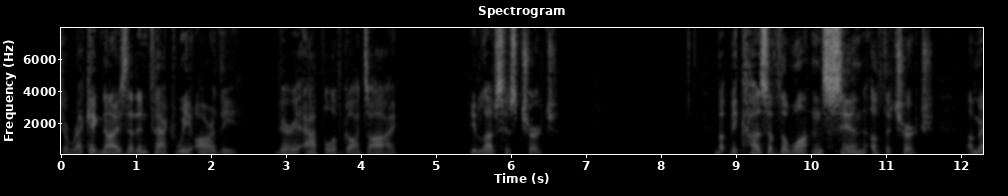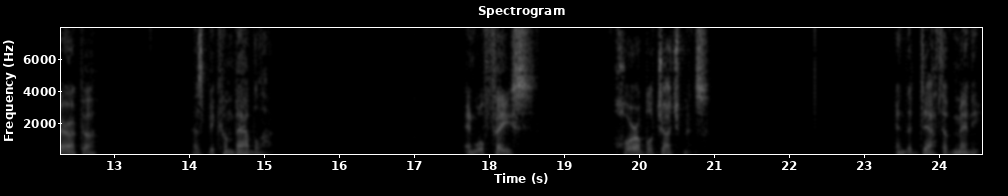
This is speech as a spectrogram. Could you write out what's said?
to recognize that, in fact, we are the very apple of God's eye. He loves His church. But because of the wanton sin of the church, America has become Babylon and will face horrible judgments and the death of many.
